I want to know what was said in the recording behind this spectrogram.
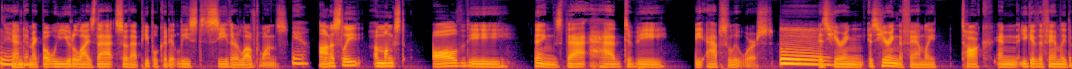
Yeah. pandemic but we utilized that so that people could at least see their loved ones Yeah. honestly amongst all the things that had to be the absolute worst Mm. is hearing is hearing the family talk and you give the family the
